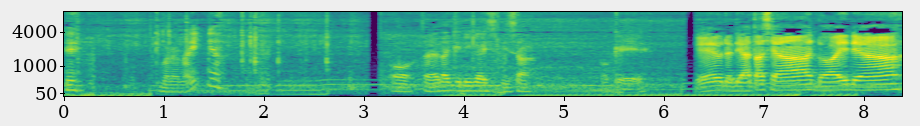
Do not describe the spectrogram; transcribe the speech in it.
Heh, gimana naiknya? Oh, ternyata gini guys bisa. Oke. Oke, udah di atas ya. Doain ya.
